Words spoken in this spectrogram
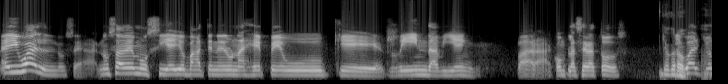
E igual, o sea, no sabemos si ellos van a tener una GPU que rinda bien para complacer a todos. Yo creo Igual, yo,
